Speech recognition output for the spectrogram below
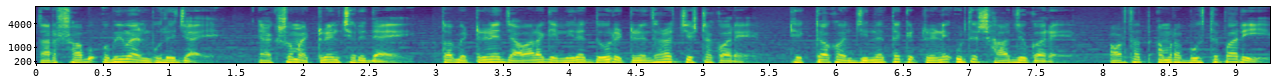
তার সব অভিমান ভুলে যায়। একসময় ট্রেন ছেড়ে দেয়। তবে ট্রেনে যাওয়ার আগে মীরা দৌড়ে ট্রেন ধরার চেষ্টা করে। ঠিক তখন জিন্নাত তাকে ট্রেনে উঠতে সাহায্য করে। অর্থাৎ আমরা বুঝতে পারি,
